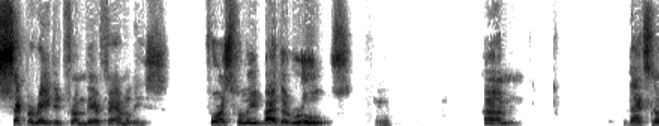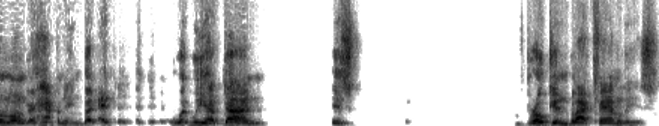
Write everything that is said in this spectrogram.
separated from their families forcefully by the rules. Mhm. Um, that's no longer happening, but uh, what we have done is broken black families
